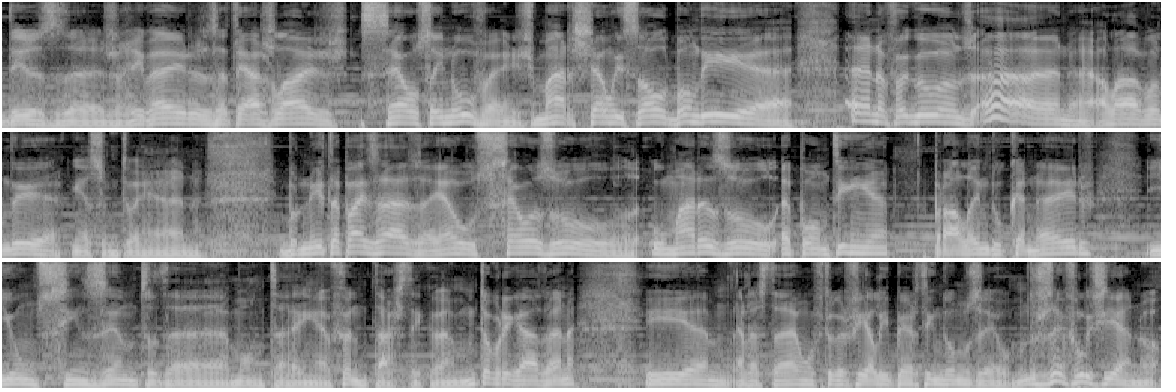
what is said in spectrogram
Desde as ribeiras até às lajes, céu sem nuvens, mar, chão e sol, bom dia. Ana Fagundes, ah, Ana, olá, bom dia. Conheço muito bem a Ana. Bonita paisagem, é o céu azul, o mar azul, a pontinha para além do caneiro e um cinzento da montanha. Fantástico. Muito obrigado, Ana. E um, ela está, uma fotografia ali pertinho do museu. José Feliciano.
